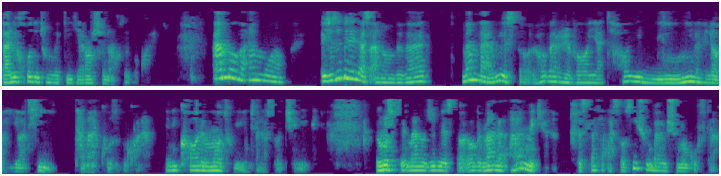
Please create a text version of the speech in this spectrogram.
برای خودتون و دیگران شناخته بکنید. اما و اما اجازه بدید از الان به بعد من بر روی استعاره ها و روایت های دینی و الهیاتی تمرکز بکنم یعنی کار ما توی این جلسات چنینه. درسته من راجع به استعاره به من اهم می‌کردم. خصلت اساسیشون برای شما گفتم.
